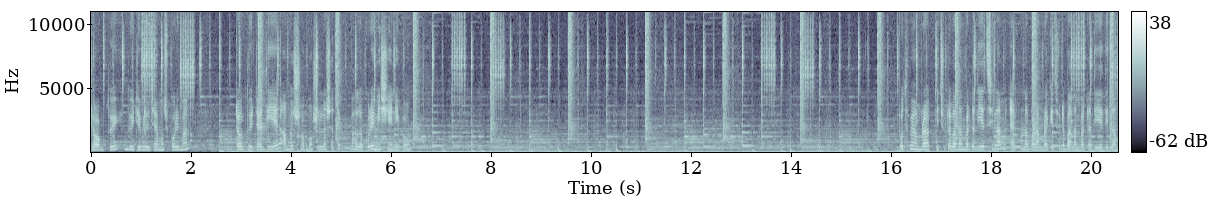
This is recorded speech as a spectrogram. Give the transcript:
টক দই, দুই টেবিল চামচ পরিমাণ। টক দইটা দিয়ে আবার সব মশলার সাথে খুব ভালো করে মিশিয়ে নিব। প্রথমে আমরা কিছুটা বাদাম বাটা দিয়েছিলাম, এখন আবার আমরা কিছুটা বাদাম বাটা দিয়ে দিলাম।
